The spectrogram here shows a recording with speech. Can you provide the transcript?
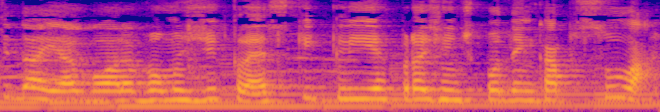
E daí agora vamos de Classic Clear pra gente poder encapsular.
